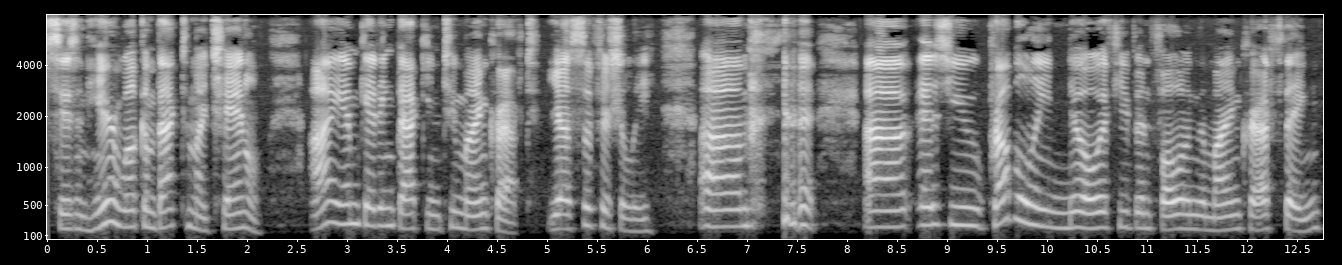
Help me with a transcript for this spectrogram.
Susan here. Welcome back to my channel. I am getting back into Minecraft. Yes, officially. Um, uh, as you probably know if you've been following the Minecraft thing,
